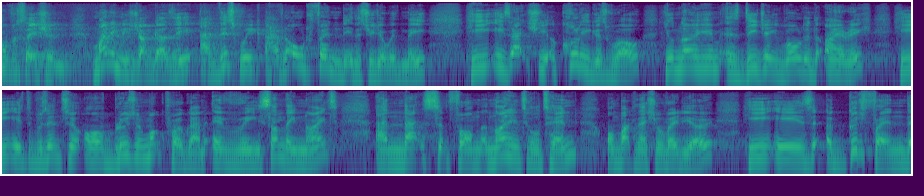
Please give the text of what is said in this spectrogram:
Conversation. My name is Can Gazi, and this week I have an old friend in the studio with me. He is actually a colleague as well. You'll know him as DJ Roland Eyerich. He is the presenter of Blues and Rock program every Sunday night, and that's from 9 until 10 on Bayrak International Radio. He is a good friend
